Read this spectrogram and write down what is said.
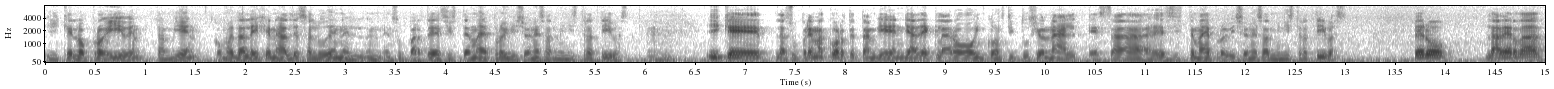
y que lo prohíben también, como es la Ley General de Salud en, su parte del sistema de prohibiciones administrativas. Y que la Suprema Corte también ya declaró inconstitucional ese sistema de prohibiciones administrativas. Pero la verdad,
